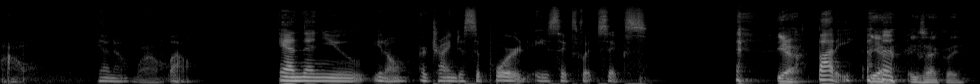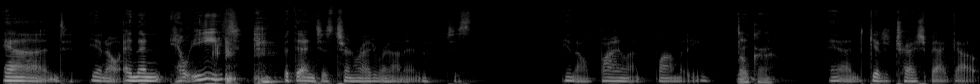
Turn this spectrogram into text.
Wow. you know. Wow. Wow. And then you, you know, are trying to support a six foot six Yeah. body. Yeah. exactly. and, you know, and then he'll eat, but then just turn right around and just, you know, violent vomiting Okay. and get a trash bag out.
